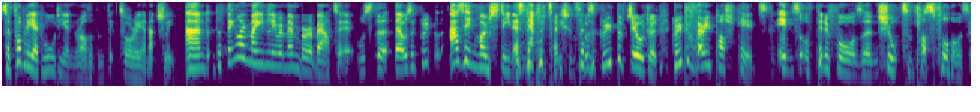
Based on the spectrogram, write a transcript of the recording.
So probably Edwardian rather than Victorian actually. And the thing I mainly remember about it was that there was a group, as in most. Nesbit adaptations, there was a group of children, group of very posh kids in sort of pinafores and shorts and plus fours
